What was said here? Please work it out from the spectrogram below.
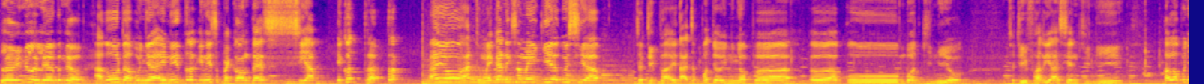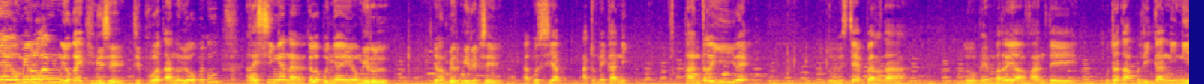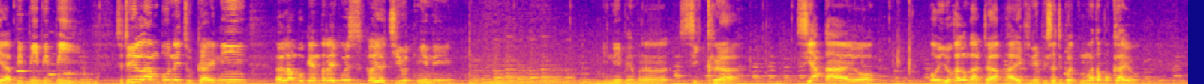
Loh ini lo liatin ya. Aku udah punya ini truk ini spek kontes siap ikut drag truk. Ayo, ada mekanik sama iki aku siap. Jadi baik tak cepet ya ini nyoba eh, aku buat gini yo. Jadi variasian gini. Kalau punya Om Irul kan yo kayak gini sih. Dibuat anu yo apa racingan nah kalau punya Om Irul. Ya hampir mirip sih. Aku siap adu mekanik. Banteri rek. Lu ceper ta. Lu bemper ya Avante. Udah tak belikan ini ya pipi pipi. Jadi lampunya juga ini eh, lampu kenter wis kayak ciut gini. Ini bemper Sigra. Siap ta yo. Oh iya kalau nggak ada baik gini bisa dibuat muat atau enggak yo?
